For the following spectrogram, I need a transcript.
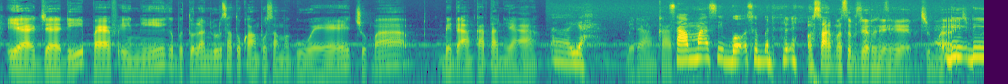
Iya, jadi PF ini kebetulan dulu satu kampus sama gue, cuma beda angkatan ya, Eh, ya beda angkatan. sama sih Bo sebenarnya Oh sama sebenarnya ya, cuma di, di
